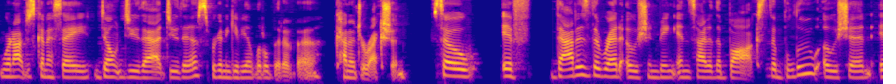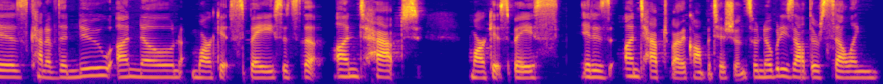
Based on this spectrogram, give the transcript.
we're not just going to say don't do that, do this. We're going to give you a little bit of a kind of direction. So if that is the red ocean being inside of the box. The blue ocean is kind of the new unknown market space. It's the untapped market space it is untapped by the competition. So nobody's out there selling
